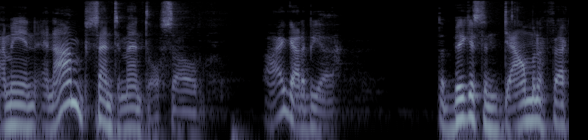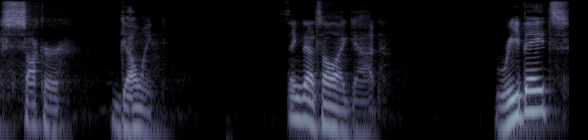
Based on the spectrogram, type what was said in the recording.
I mean, and I'm sentimental, so I got to be a the biggest endowment effect sucker going. I think that's all I got. Rebates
